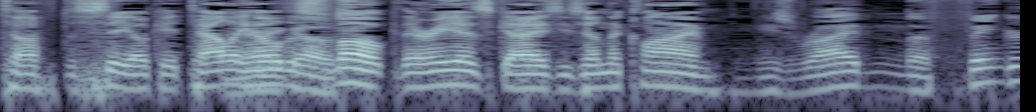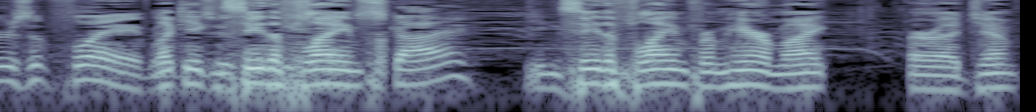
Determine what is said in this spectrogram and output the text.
tough to see. Okay, tally There ho the goes. smoke. There he is, guys. He's on the climb. He's riding the fingers of flame. Look, you can see the eastern flame. sky. You can see the flame from here, Mike or uh, Jim.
